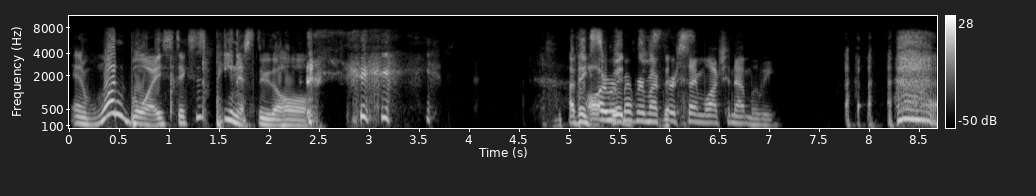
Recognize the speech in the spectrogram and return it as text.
and one boy sticks his penis through the hole. I think. oh, I remember my knows first time watching that movie.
